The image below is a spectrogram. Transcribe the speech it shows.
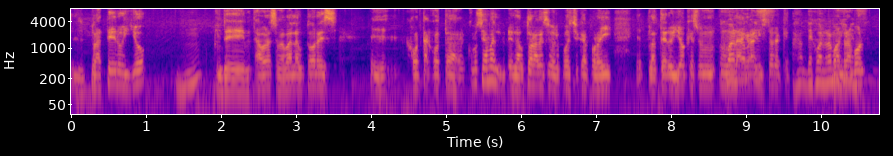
El Platero y yo, de, ahora se me va el autor, es eh, JJ, ¿cómo se llama el, el autor? A ver si me lo puedes checar por ahí, El Platero y yo, que es un- Juan una Ramón gran es- historia que... de Juan Ramón Ramón, Jiménez.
